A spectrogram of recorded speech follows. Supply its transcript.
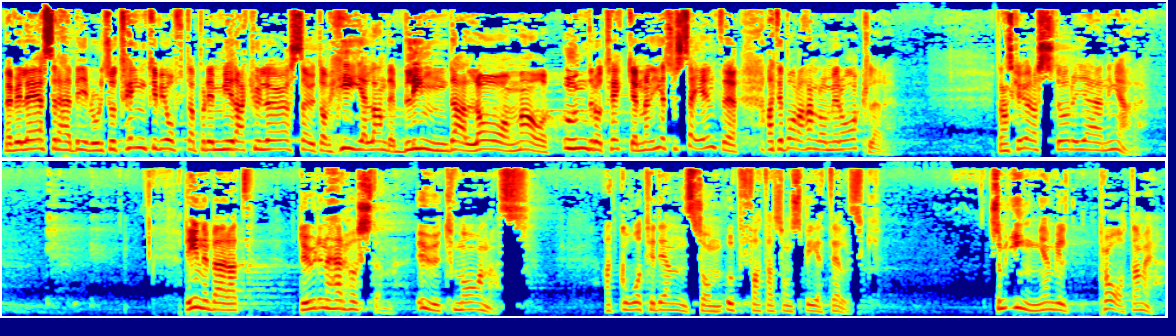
När vi läser det här bibelordet så tänker vi ofta på det mirakulösa utav helande, blinda, lama och under och tecken. Men Jesus säger inte att det bara handlar om mirakler. Han ska göra större gärningar. Det innebär att du den här hösten utmanas att gå till den som uppfattas som spetälsk. Som ingen vill prata med.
